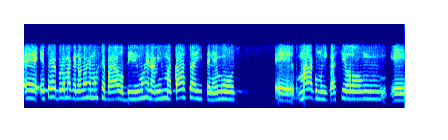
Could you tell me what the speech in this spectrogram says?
eh, ese es el problema que no nos hemos separado. Vivimos en la misma casa y tenemos eh, mala comunicación, eh,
